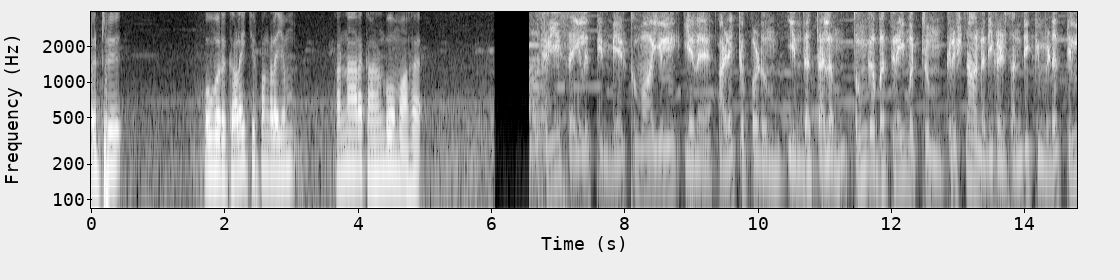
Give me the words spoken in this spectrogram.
பெற்று ஒவ்வொரு கலை சிற்பங்களையும் கண்ணார காண்போமாக. ஸ்ரீசைலத்தின் மேற்கு வாயில் என அழைக்கப்படும் இந்த தலம் துங்கபத்ரை மற்றும் கிருஷ்ணா நதிகள் சந்திக்கும் இடத்தில்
